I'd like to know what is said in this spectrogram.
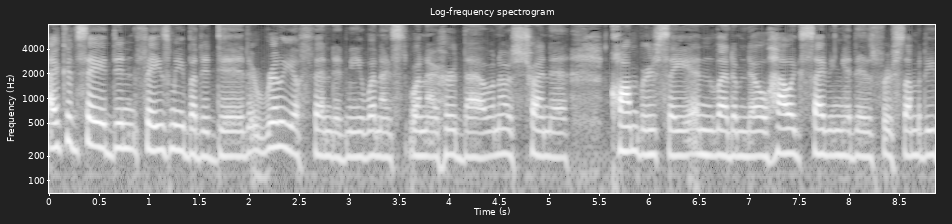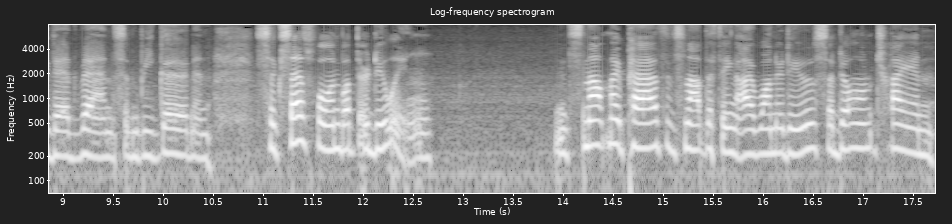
I could say it didn't faze me, but it did. It really offended me when I when I heard that. When I was trying to conversate and let them know how exciting it is for somebody to advance and be good and successful in what they're doing. It's not my path. It's not the thing I want to do. So don't try and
